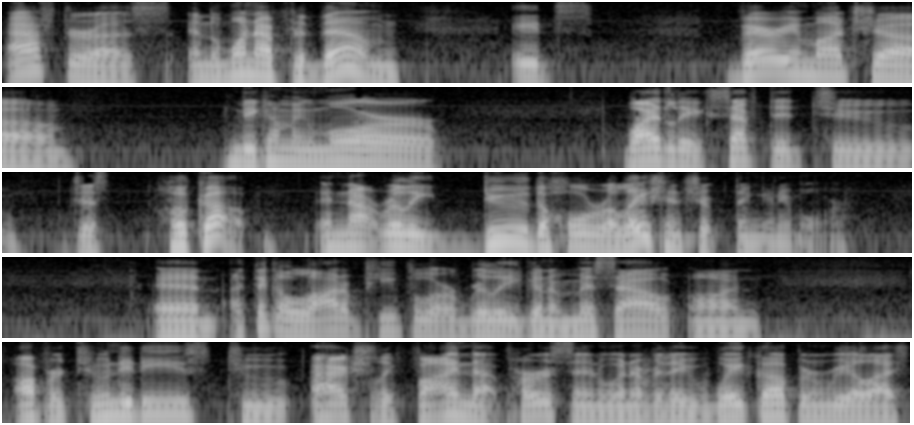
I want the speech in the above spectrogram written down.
after us and the one after them, it's very much uh, becoming more widely accepted to just hook up and not really do the whole relationship thing anymore. And I think a lot of people are really going to miss out on opportunities to actually find that person whenever they wake up and realize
